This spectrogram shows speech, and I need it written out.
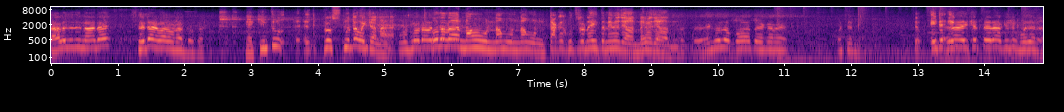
তাহলে যদি না দেয় সেটা এবার ওনার দোকান হ্যাঁ, কিন্তু প্রশ্নটা ওইটা না। প্রশ্নটা ও দাদা নামুন নামুন নামুন টাকা খুচরো নেই তো নেমে যান নেমে যান। আচ্ছা, এগুলো করা তো এখানে উচিত না। এরা এই ক্ষেত্রে এরা কিছু বোঝে না।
